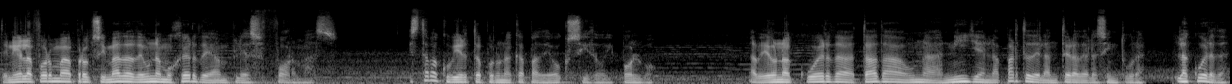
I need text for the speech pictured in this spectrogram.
Tenía la forma aproximada de una mujer de amplias formas. Estaba cubierta por una capa de óxido y polvo. Había una cuerda atada a una anilla en la parte delantera de la cintura. La cuerda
